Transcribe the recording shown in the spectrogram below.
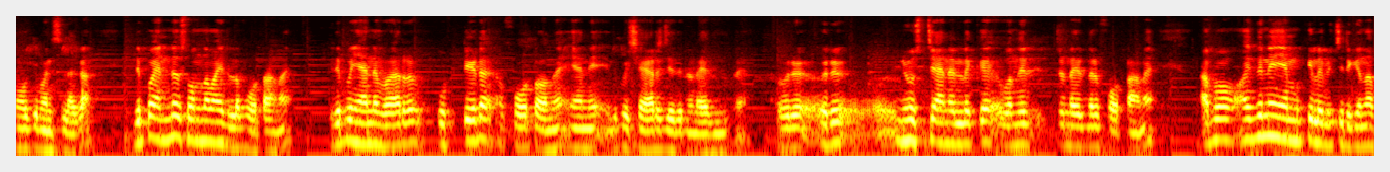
നോക്കി മനസ്സിലാക്കാം. ഇതിപ്പോൾ എന്റെ സ്വന്തമായിട്ടുള്ള ഫോട്ടോ ആണ്. ഇതിപ്പോൾ ഞാൻ വേറൊരു കുട്ടിയുടെ ഫോട്ടോ ആണ് ഞാൻ ഇതിപ്പോൾ ഷെയർ ചെയ്തിട്ടുണ്ടായിരുന്നത്. ഒരു ഒരു ന്യൂസ് ചാനലിലേക്ക് വന്നിട്ടുണ്ടായിരുന്ന ഒരു ഫോട്ടോ ആണ്. അപ്പോൾ ഇതിന് നമുക്ക് ലഭിച്ചിരിക്കുന്ന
